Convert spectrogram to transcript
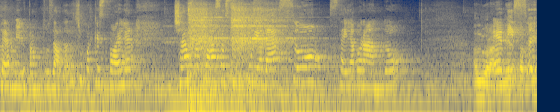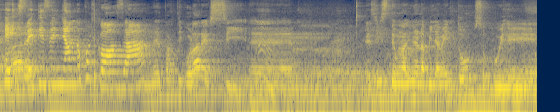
termine tanto usato, dacci qualche spoiler, c'è una cosa su cui adesso stai lavorando? Allora, e, messo- e stai disegnando qualcosa? Nel particolare sì, ehm, esiste una linea d'abbigliamento su cui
